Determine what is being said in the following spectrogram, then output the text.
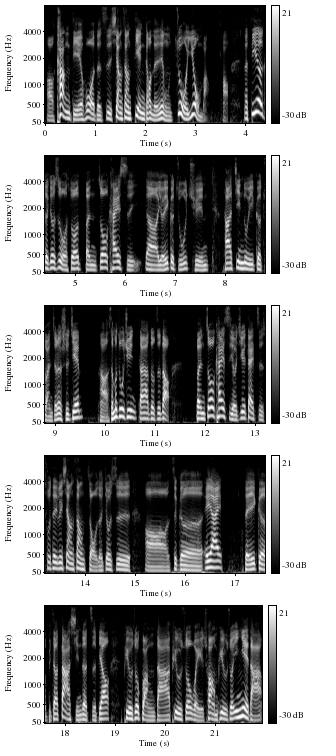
啊抗跌或者是向上垫高的那种作用嘛。好，那第二个就是我说本周开始，呃，有一个族群它进入一个转折的时间，啊，什么族群？大家都知道，本周开始有机会带指数在这边向上走的，就是啊，这个 AI 的一个比较大型的指标，譬如说广达，譬如说伟创，譬如说英业达，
